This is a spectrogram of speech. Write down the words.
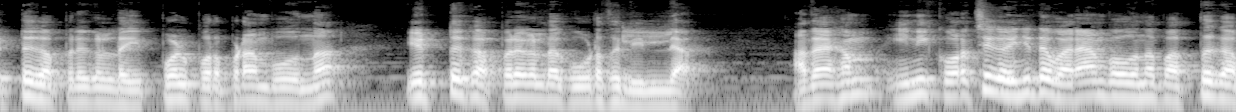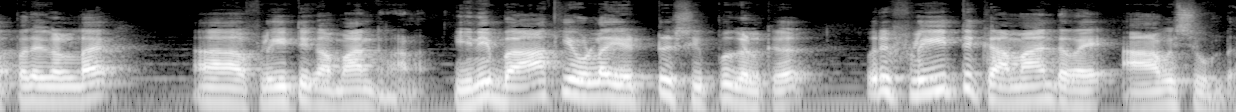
എട്ട് കപ്പലുകളുടെ ഇപ്പോൾ പുറപ്പെടാൻ പോകുന്ന എട്ട് കപ്പലുകളുടെ കൂട്ടത്തിലില്ല അദ്ദേഹം ഇനി കുറച്ച് കഴിഞ്ഞിട്ട് വരാൻ പോകുന്ന പത്ത് കപ്പലുകളുടെ ഫ്ലീറ്റ് കമാൻഡറാണ്. ഇനി ബാക്കിയുള്ള എട്ട് ഷിപ്പുകൾക്ക് ഒരു ഫ്ലീറ്റ് കമാൻഡറെ ആവശ്യമുണ്ട്.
